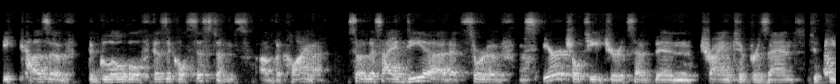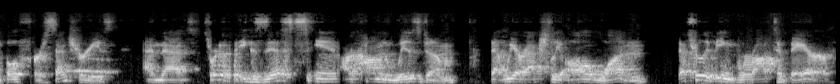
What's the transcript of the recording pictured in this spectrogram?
because of the global physical systems of the climate. So this idea that sort of spiritual teachers have been trying to present to people for centuries and that sort of exists in our common wisdom that we are actually all one that's really being brought to bear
